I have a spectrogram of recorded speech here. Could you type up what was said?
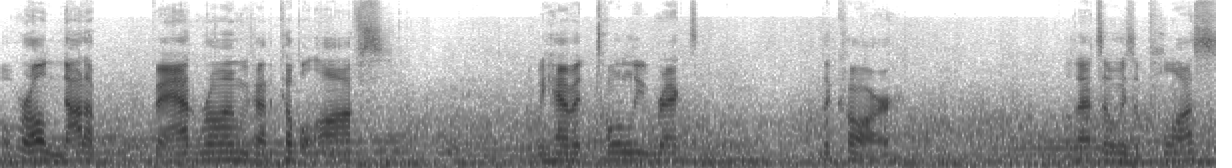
Overall, not a bad run. We've had a couple offs but we haven't totally wrecked the car. Well, that's always a plus.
